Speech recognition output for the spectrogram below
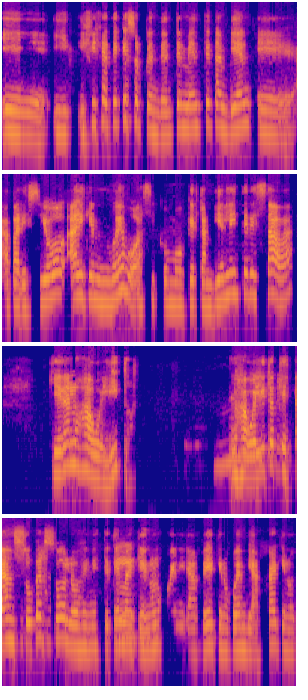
Eh, y, fíjate que sorprendentemente también eh, apareció alguien nuevo, así como que también le interesaba, que eran los abuelitos. Los abuelitos que están súper solos en este tema de que no los pueden ir a ver, que no pueden viajar, que no,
